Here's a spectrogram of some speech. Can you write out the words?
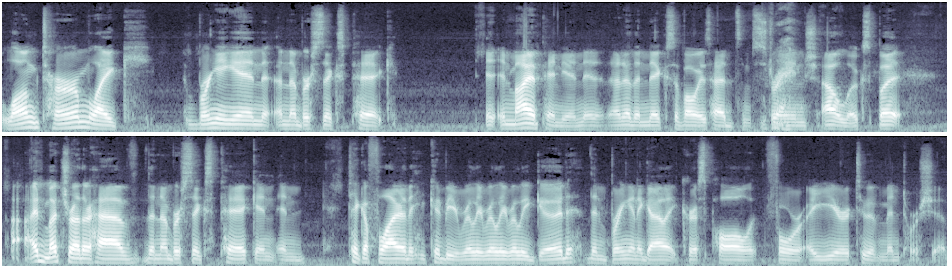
long term, like bringing in a number six pick, in, in my opinion, and I know the Knicks have always had some strange outlooks, but I'd much rather have the number six pick and, and take a flyer that he could be really, really, really good than bring in a guy like Chris Paul for a year or two of mentorship.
